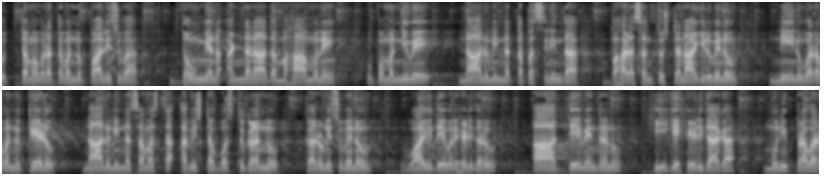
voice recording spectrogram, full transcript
ಉತ್ತಮ ವ್ರತವನ್ನು ಪಾಲಿಸುವ ದೌಮ್ಯನ ಅಣ್ಣನಾದ ಮಹಾಮುನೆ, ಉಪಮನ್ಯುವೆ, ನಾನು ನಿನ್ನ ತಪಸ್ಸಿನಿಂದ ಬಹಳ ಸಂತುಷ್ಟನಾಗಿರುವೆನು. ನೀನು ವರವನ್ನು ಕೇಳು, ನಾನು ನಿನ್ನ ಸಮಸ್ತ ಅಭಿಷ್ಟ ವಸ್ತುಗಳನ್ನು ಕರುಣಿಸುವೆನು. ವಾಯುದೇವರು ಹೇಳಿದರು, ಆ ದೇವೇಂದ್ರನು ಹೀಗೆ ಹೇಳಿದಾಗ ಮುನಿಪ್ರವರ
